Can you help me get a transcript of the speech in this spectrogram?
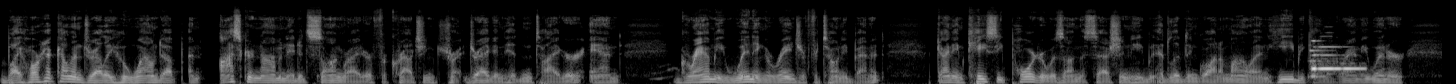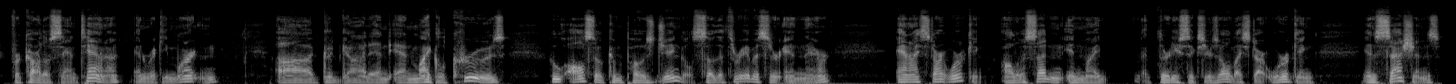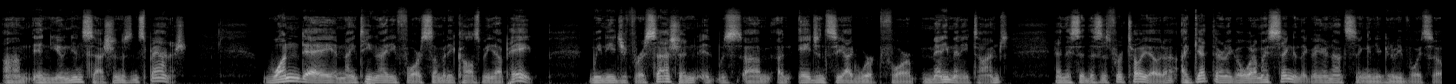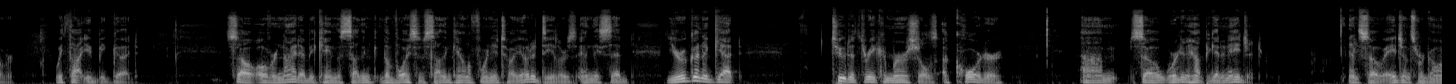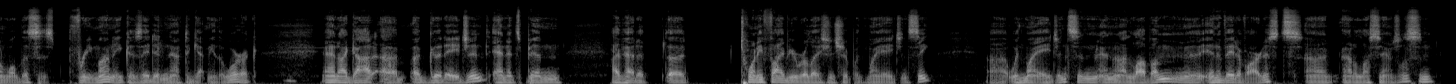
by Jorge Calandrelli, who wound up an Oscar nominated songwriter for Crouching Tra- Dragon, Hidden Tiger, and Grammy winning arranger for Tony Bennett. Guy named KC Porter was on the session. He had lived in Guatemala, and he became a Grammy winner for Carlos Santana and Ricky Martin. Uh, good God, and and Michael Cruz, who also composed jingles. So the three of us are in there, and I start working. All of a sudden, in my at 36 years old, I start working in sessions, um, in union sessions in Spanish. One day in 1994, somebody calls me up, hey, we need you for a session. It was um, an agency I'd worked for many, many times. And they said, this is for Toyota. I get there and I go, what am I singing? They go, you're not singing, you're going to be voiceover. We thought you'd be good. So overnight, I became the Southern, the voice of Southern California Toyota dealers. And they said, you're going to get two to three commercials a quarter. Um, so we're going to help you get an agent. And so agents were going, well, this is free money because they didn't have to get me the work. And I got a, a good agent, and it's been, I've had a, a 25 year relationship with my agency, uh, with my agents, and, and I love them, uh, innovative artists uh, out of Los Angeles. And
